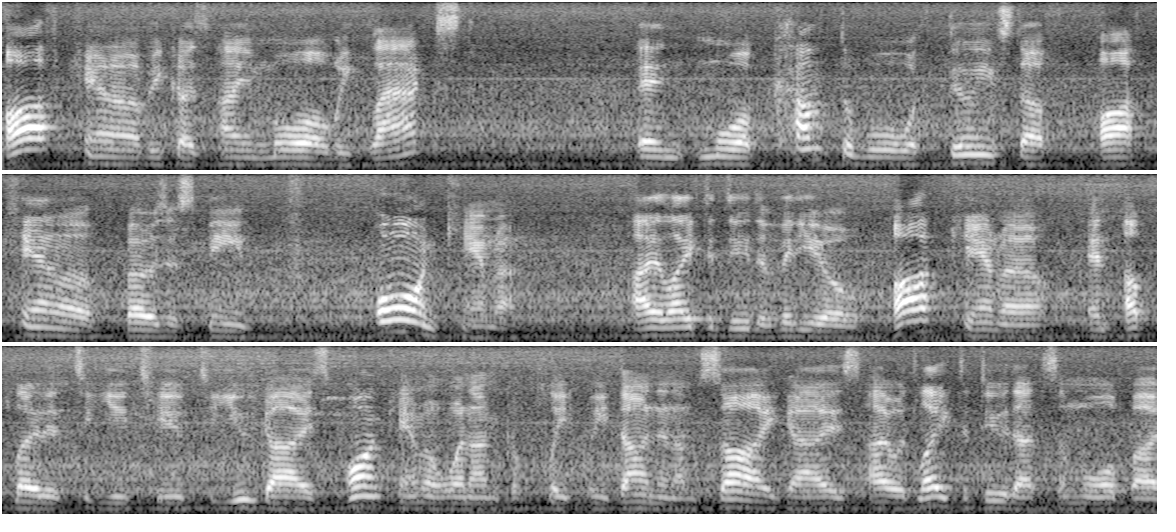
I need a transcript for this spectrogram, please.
off camera because I'm more relaxed and more comfortable with doing stuff off camera versus being on camera. I like to do the video off camera and upload it to YouTube to you guys on camera when I'm completely done. And I'm sorry guys, I would like to do that some more, but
